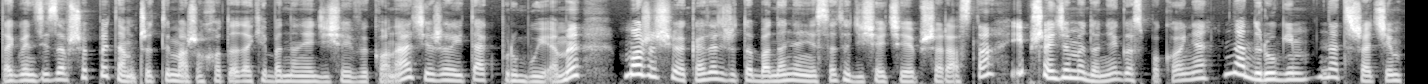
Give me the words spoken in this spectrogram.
Tak więc ja zawsze pytam, czy Ty masz ochotę takie badanie dzisiaj wykonać. Jeżeli tak próbujemy, może się okazać, że to badanie niestety dzisiaj Cię przerasta i przejdziemy do niego spokojnie na drugim, na trzecim,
